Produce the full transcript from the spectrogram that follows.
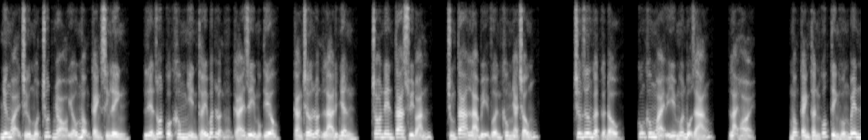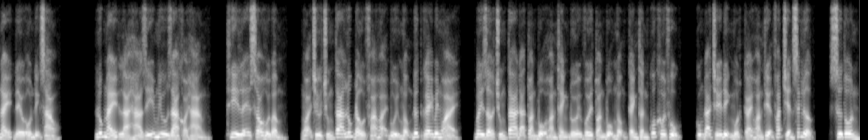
nhưng ngoại trừ một chút nhỏ yếu mộng cảnh sinh linh, liền rốt cuộc không nhìn thấy bất luận cái gì mục tiêu, càng chớ luận là địch nhân, cho nên ta suy đoán, chúng ta là bị vườn không nhà trống. Trương Dương gật gật đầu, cũng không ngoại ý muốn bộ dáng, lại hỏi: "Mộng cảnh thần quốc tình huống bên này đều ổn định sao?" Lúc này là Hà Dĩ Mưu ra khỏi hàng, thi lễ sau hồi bẩm, ngoại trừ chúng ta lúc đầu phá hoại bụi mộng đứt gãy bên ngoài, bây giờ chúng ta đã toàn bộ hoàn thành đối với toàn bộ mộng cảnh thần quốc khôi phục, cũng đã chế định một cái hoàn thiện phát triển sách lược, sư tôn,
